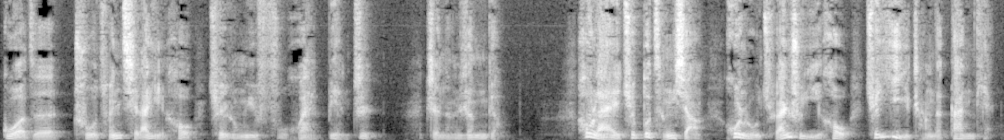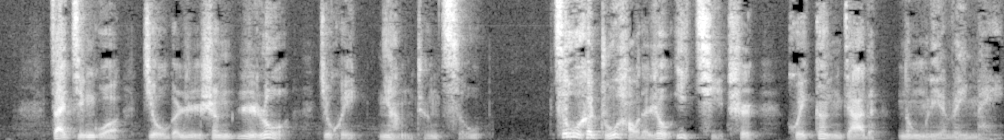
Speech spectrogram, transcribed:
果子储存起来以后却容易腐坏变质，只能扔掉。后来却不曾想。”混入泉水以后，却异常的甘甜，再经过九个日升日落，就会酿成此物。此物和煮好的肉一起吃，会更加的浓烈味美。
